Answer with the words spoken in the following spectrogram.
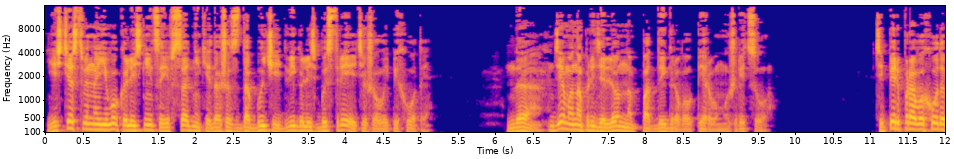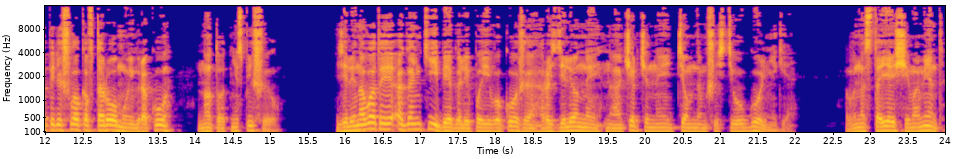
Естественно, его колесницы и всадники даже с добычей двигались быстрее тяжелой пехоты. Да, демон определенно подыгрывал первому жрецу. Теперь право хода перешло ко второму игроку, но тот не спешил. Зеленоватые огоньки бегали по его коже, разделенной на очерченные темным шестиугольники. В настоящий момент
